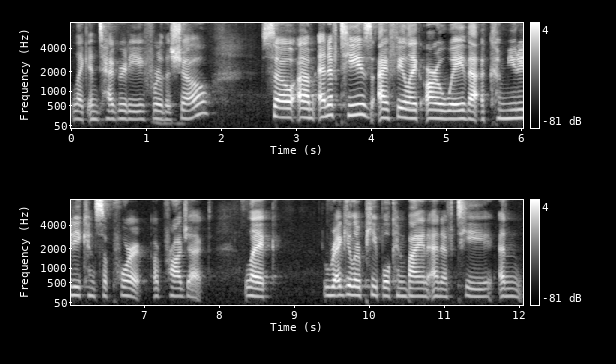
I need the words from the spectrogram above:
like integrity for the show. So um, NFTs, I feel like, are a way that a community can support a project. Like regular people can buy an NFT and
